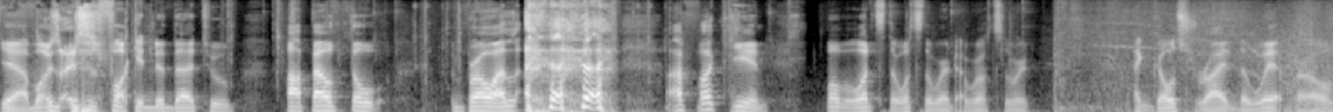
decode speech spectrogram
Yeah, boys, I just fucking did that to him. Hop out the, bro. I, I fucking. Well, what's the what's the word? What's the word? I ghost ride the whip, bro.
